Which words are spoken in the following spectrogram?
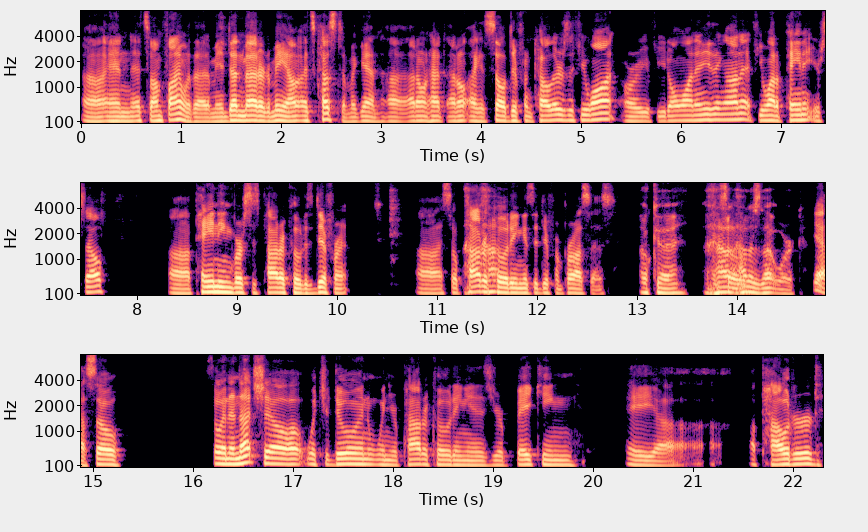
uh, and it's I'm fine with that. I mean, it doesn't matter to me. I, it's custom again. Uh, I don't have I don't I can sell different colors if you want, or if you don't want anything on it. If you want to paint it yourself, uh, painting versus powder coat is different. Uh, so powder how- coating is a different process. Okay. How, so- how does that work? Yeah. So, so in a nutshell, what you're doing when you're powder coating is you're baking a uh, a powdered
